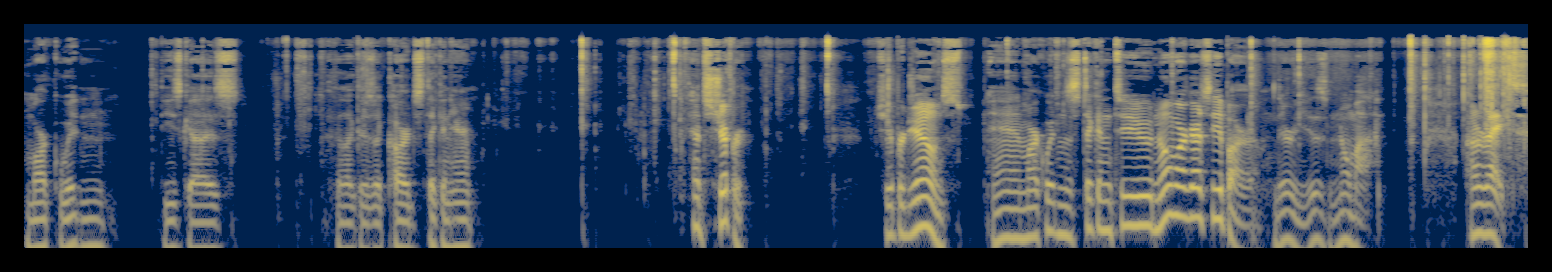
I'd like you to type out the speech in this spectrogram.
Mark Whiten, these guys. I feel like there's a card sticking here. That's Chipper. Chipper Jones. And Mark Whiten's sticking to Nomar Garciaparra. There he is, Nomar. All right.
